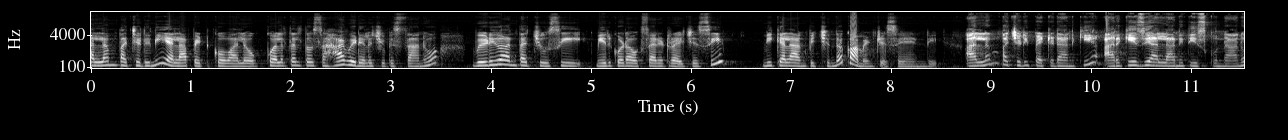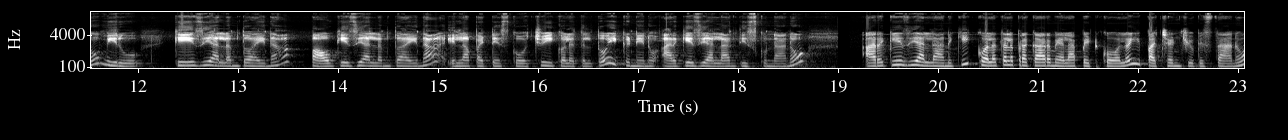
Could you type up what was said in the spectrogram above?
అల్లం పచ్చడిని ఎలా పెట్టుకోవాలో కొలతలతో సహా వీడియోలో చూపిస్తాను. వీడియో అంతా చూసి మీరు కూడా ఒకసారి ట్రై చేసి మీకు ఎలా అనిపించిందో కామెంట్ చేసేయండి. అల్లం పచ్చడి పెట్టడానికి అర కేజీ అల్లాన్ని తీసుకున్నాను. మీరు కేజీ అల్లంతో అయినా పావు కేజీ అల్లంతో అయినా ఇలా పట్టేసుకోవచ్చు ఈ కొలతలతో? ఇక్కడ నేను అర కేజీ అల్లాన్ని తీసుకున్నాను. అర కేజీ అల్లానికి కొలతల ప్రకారం ఎలా పెట్టుకోవాలో ఈ పచ్చడిని చూపిస్తాను.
